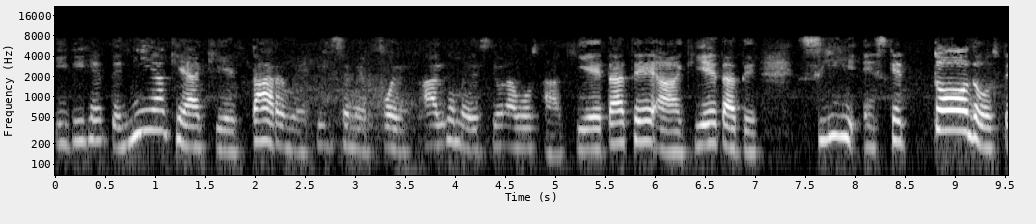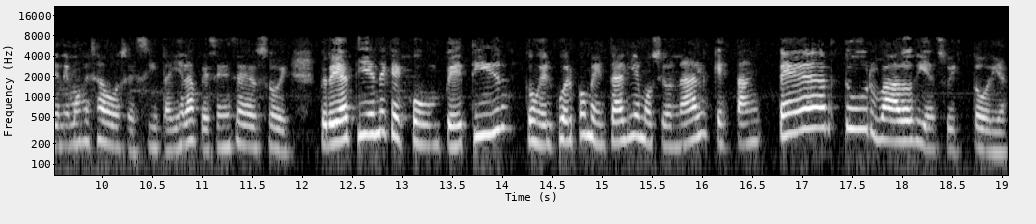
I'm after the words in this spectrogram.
y dije, tenía que aquietarme y se me fue. Algo me decía una voz, aquietate, aquietate. Sí, es que todos tenemos esa vocecita y es la presencia del soy, pero ella tiene que competir con el cuerpo mental y emocional que están perturbados y en su historia.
